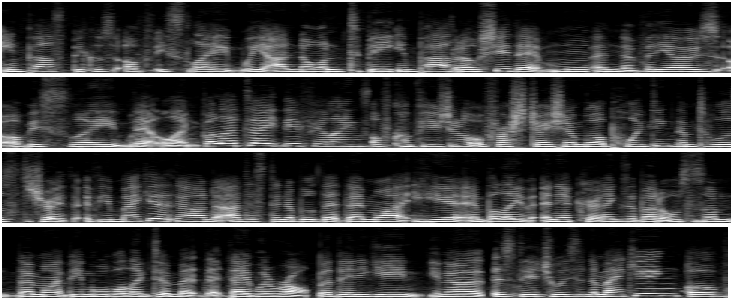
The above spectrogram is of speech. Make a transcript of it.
empaths because obviously we are known to be empaths, but I'll share that more in the videos, obviously, that link. Validate their feelings of confusion or frustration while pointing them towards the truth. If you make it sound understandable that they might hear and believe inaccurate things about autism, they might be more willing to admit that they were wrong. But then again, you know, it's their choice in the making of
